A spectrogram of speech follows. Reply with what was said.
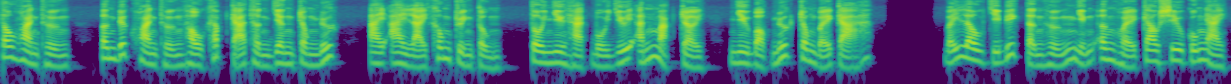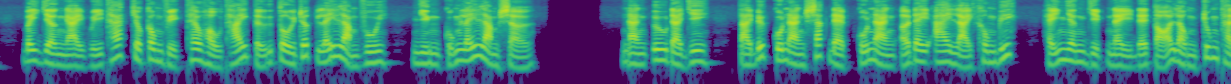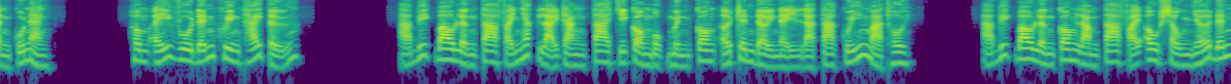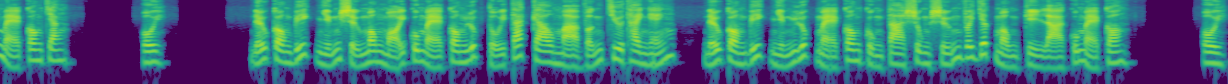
Tâu hoàng thượng, ân đức hoàng thượng hầu khắp cả thần dân trong nước, ai ai lại không truyền tụng, tôi như hạt bụi dưới ánh mặt trời, như bọt nước trong bể cả. Bấy lâu chỉ biết tận hưởng những ân huệ cao siêu của ngài, bây giờ ngài ủy thác cho công việc theo hầu thái tử tôi rất lấy làm vui, nhưng cũng lấy làm sợ. Nàng ưu đà di, tài đức của nàng sắc đẹp của nàng ở đây ai lại không biết, hãy nhân dịp này để tỏ lòng trung thành của nàng. Hôm ấy vua đến khuyên thái tử. Ả à biết bao lần ta phải nhắc lại rằng ta chỉ còn một mình con ở trên đời này là ta quý mà thôi. Ả à biết bao lần con làm ta phải âu sầu nhớ đến mẹ con chăng? Ôi! Nếu con biết những sự mong mỏi của mẹ con lúc tuổi tác cao mà vẫn chưa thai ngén nếu con biết những lúc mẹ con cùng ta sung sướng với giấc mộng kỳ lạ của mẹ con. Ôi!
